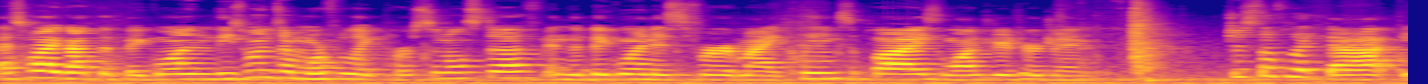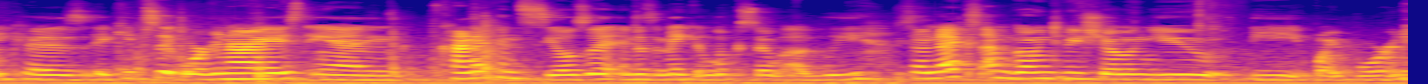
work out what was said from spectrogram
that's why I got the big one. These ones are more for like personal stuff and the big one is for my cleaning supplies, laundry detergent, just stuff like that because it keeps it organized and kind of conceals it and doesn't make it look so ugly. So next I'm going to be showing you the whiteboard.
